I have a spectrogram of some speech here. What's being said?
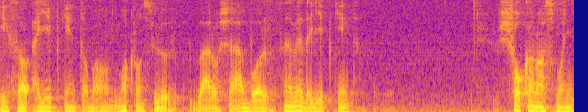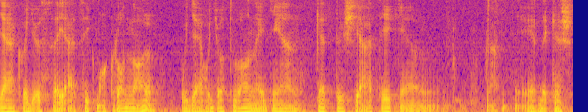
Észak, egyébként a Macron szülővárosából szenved, egyébként sokan azt mondják, hogy összejátszik Macronnal, ugye, hogy ott van egy ilyen kettős játék, ilyen érdekes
